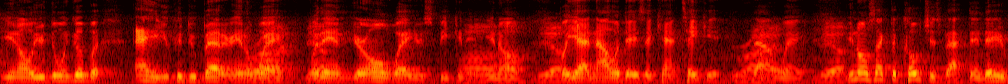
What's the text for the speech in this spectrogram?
you know, you're doing good, but hey, you could do better in a way. Right, But in your own way, you're speaking it, you know. Uh-huh, yeah. But yeah, nowadays they can't take it that way. yeah. You know, it's like the coaches back then. They,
